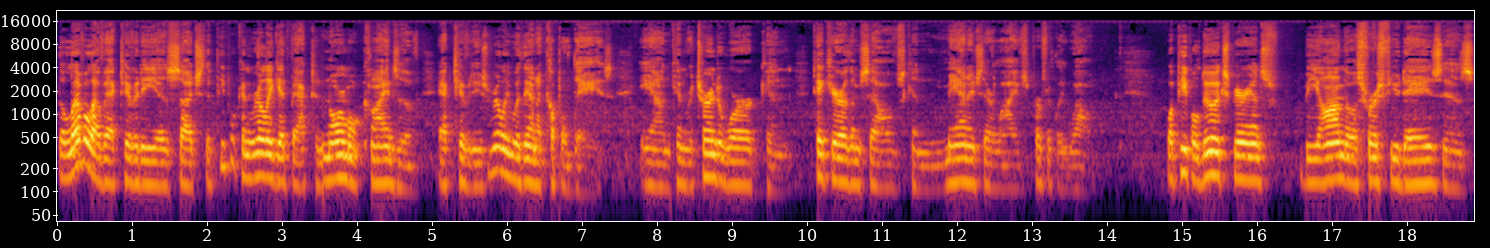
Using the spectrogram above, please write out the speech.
the level of activity is such that people can really get back to normal kinds of activities really within a couple days and can return to work, can take care of themselves, can manage their lives perfectly well. What people do experience beyond those first few days is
